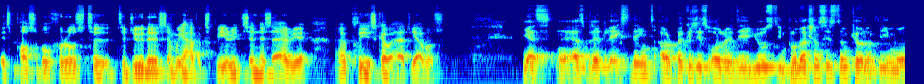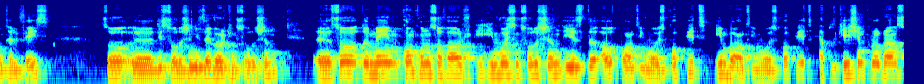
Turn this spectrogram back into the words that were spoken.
it's possible for us to to do this, and we have experience in this area. Uh, please go ahead, Yavuz. Yes, uh, as Bradley explained, our package is already used in production system currently in voluntary phase. So uh, this solution is a working solution. Uh, so the main components of our invoicing solution is the outbound invoice cockpit, inbound invoice cockpit, application programs,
